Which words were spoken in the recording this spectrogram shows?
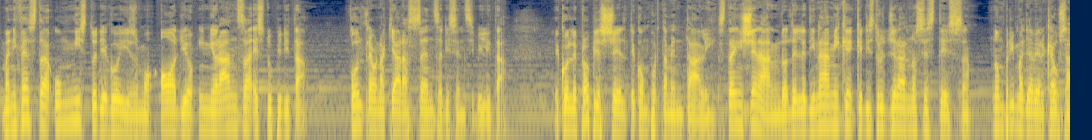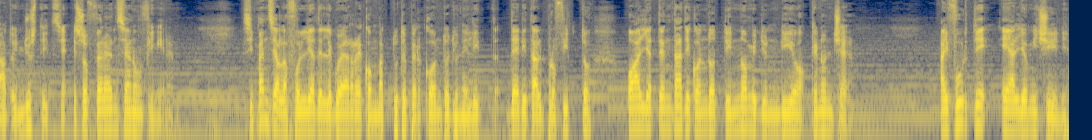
manifesta un misto di egoismo, odio, ignoranza e stupidità, oltre a una chiara assenza di sensibilità, e con le proprie scelte comportamentali sta inscenando delle dinamiche che distruggeranno se stessa, non prima di aver causato ingiustizie e sofferenze a non finire. Si pensi alla follia delle guerre combattute per conto di un'elite dedita al profitto o agli attentati condotti in nome di un dio che non c'è, ai furti e agli omicidi,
